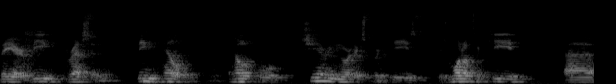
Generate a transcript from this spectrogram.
there, being present, being help, helpful, sharing your expertise is one of the key uh,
